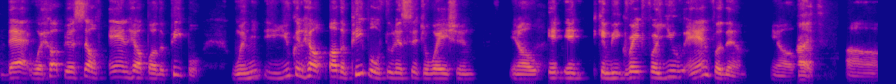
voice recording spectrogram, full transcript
that will help yourself and help other people. When you can help other people through this situation, you know, it, it can be great for you and for them, you know. Right. Uh,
